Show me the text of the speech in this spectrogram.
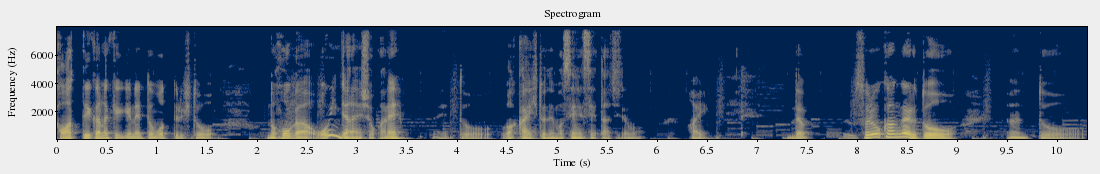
変わっていかなきゃいけないと思ってる人の方が多いんじゃないでしょうかね。えっと、若い人でも先生たちでも。はい。だそれを考えると、うんと、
